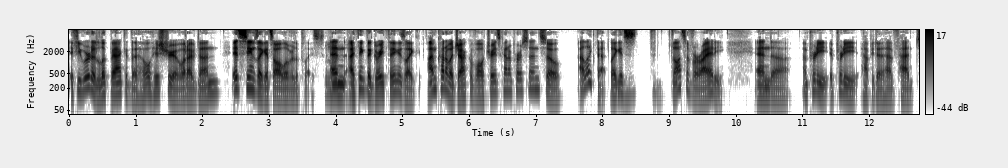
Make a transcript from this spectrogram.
if you were to look back at the whole history of what I've done, it seems like it's all over the place. Mm-hmm. And I think the great thing is like I'm kind of a jack of all trades kind of person, so I like that. Like it's mm-hmm. lots of variety and uh, I'm pretty pretty happy to have had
